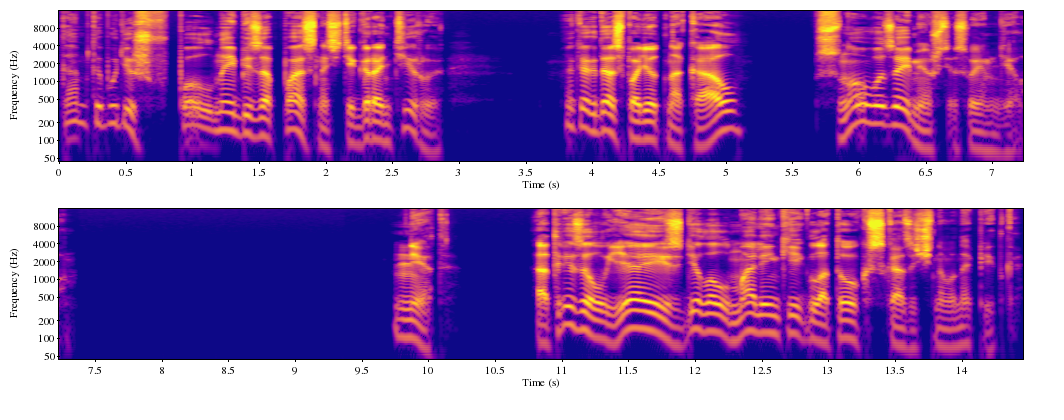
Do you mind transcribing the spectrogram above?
Там ты будешь в полной безопасности, гарантирую. А когда спадет накал, снова займешься своим делом. Нет, Отрезал я и сделал маленький глоток сказочного напитка.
